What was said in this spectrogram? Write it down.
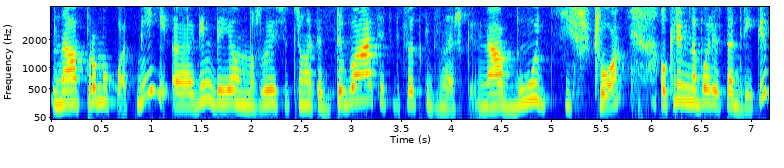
на промокод. Мій Е, він дає вам можливість отримати 20% знижки на будь-що, окрім наборів та дріпів.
